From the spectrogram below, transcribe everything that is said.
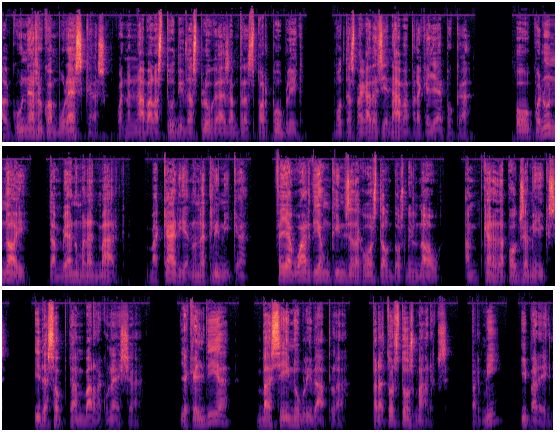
algunes rocambolesques, quan anava a l'estudi d'Esplugues amb transport públic, moltes vegades hi anava per aquella època, o quan un noi, també anomenat Marc, becari en una clínica, feia guàrdia un 15 d'agost del 2009, amb cara de pocs amics, i de sobte em va reconèixer. I aquell dia va ser inoblidable, per a tots dos marcs, per mi i per ell.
